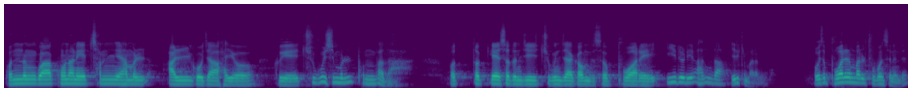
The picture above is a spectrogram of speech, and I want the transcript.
권능과 고난의 참여함을 알고자 하여 그의 죽으심을 본받아 어떻게 해서든지 죽은 자 가운데서 부활에 이르려 한다 이렇게 말합니다. 거기서 부활이라는 말을 두 번 쓰는데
